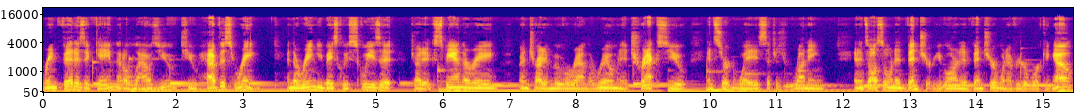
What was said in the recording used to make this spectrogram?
Ring Fit is a game that allows you to have this ring, and the ring you basically squeeze it, try to expand the ring, and try to move around the room, and it tracks you in certain ways, such as running. And it's also an adventure. You go on an adventure whenever you're working out.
